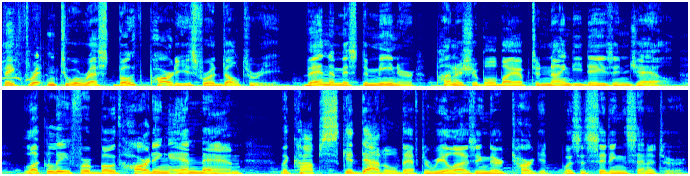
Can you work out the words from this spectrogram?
They threatened to arrest both parties for adultery, then a misdemeanor punishable by up to 90 days in jail. Luckily for both Harding and Nan, the cops skedaddled after realizing their target was a sitting senator.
